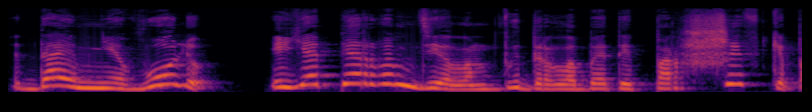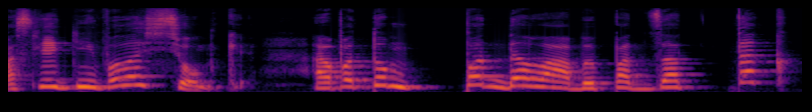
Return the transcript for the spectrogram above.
Дай мне волю, и я первым делом выдрала бы этой паршивке последние волосенки, а потом поддала бы под зад так,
